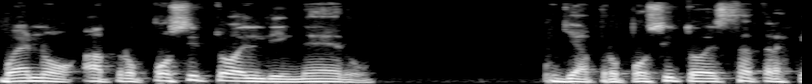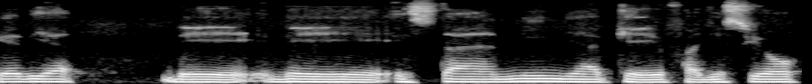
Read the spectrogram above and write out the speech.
Bueno, a propósito del dinero y a propósito de esta tragedia de, esta niña que falleció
